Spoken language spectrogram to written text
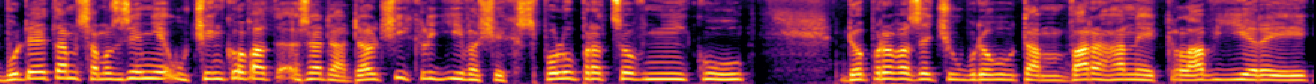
Bude tam samozřejmě účinkovat řada dalších lidí, vašich spolupracovníků, doprovazečů, budou tam varhany, klavíry,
